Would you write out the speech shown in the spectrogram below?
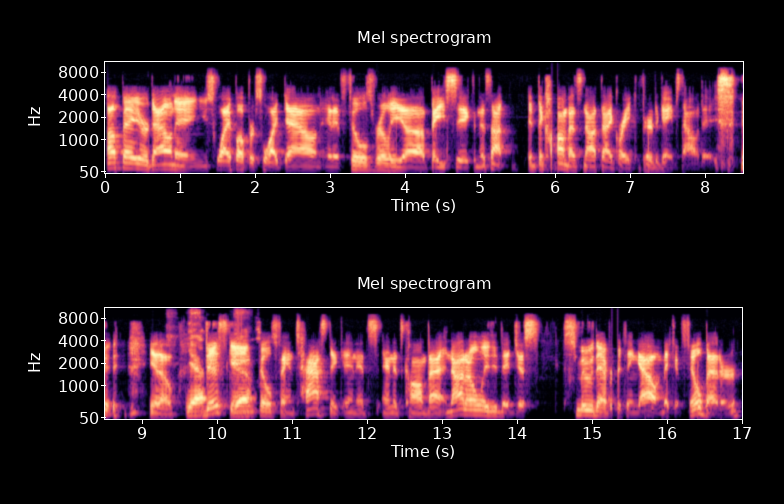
up A or down A, and you swipe up or swipe down, and it feels really uh, basic, and it's not. It, the combat's not that great compared to games nowadays. you know, yeah. This game yeah. feels fantastic in its in its combat, and not only did they just smooth everything out and make it feel better,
